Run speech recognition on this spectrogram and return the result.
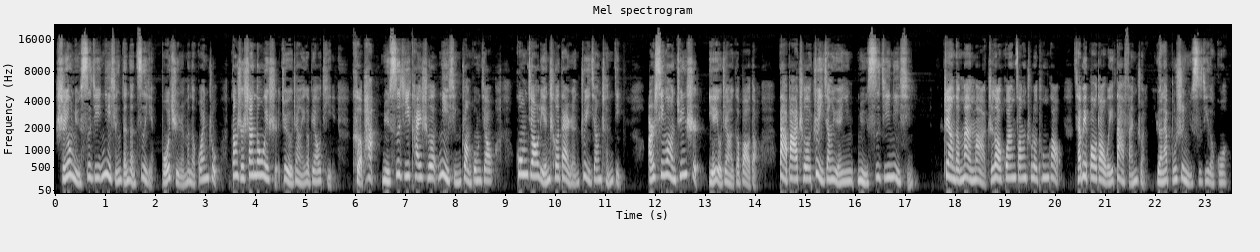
使用“女司机逆行”等等字眼博取人们的关注。当时山东卫视就有这样一个标题：“可怕，女司机开车逆行撞公交，公交连车带人坠江沉底。”而新浪军事也有这样一个报道：“大巴车坠江原因女司机逆行。”这样的谩骂，直到官方出了通告，才被报道为大反转。原来不是女司机的锅。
